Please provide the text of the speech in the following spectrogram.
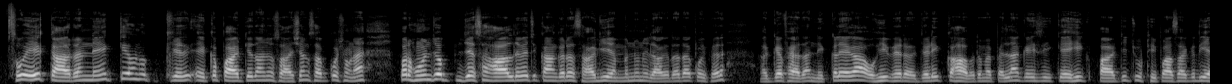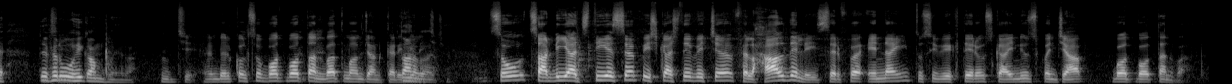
ਸੋ ਇਹ ਕਾਰਨ ਨੇ ਕਿ ਹੁਣ ਕਿ ਇੱਕ ਪਾਰਟੀ ਦਾ ਅਨੁਸ਼ਾਸਨ ਸਭ ਕੁਝ ਹੋਣਾ ਹੈ। ਪਰ ਹੁਣ ਜੋ ਜਿਸ ਹਾਲ ਦੇ ਵਿੱਚ ਕਾਂਗਰਸ ਆ ਗਈ ਹੈ ਮੈਨੂੰ ਨਹੀਂ ਲੱਗਦਾ ਦਾ ਕੋਈ ਫਿਰ ਅੱਗੇ ਫਾਇਦਾ ਨਿਕਲੇਗਾ। ਉਹੀ ਫਿਰ ਜਿਹੜੀ ਕਹਾਵਤ ਮੈਂ ਪਹਿਲਾਂ ਕਹੀ ਸੀ ਕਿ ਇਹੀ ਪਾਰਟੀ ਝੂਠੀ ਪਾ ਸਕਦੀ ਹੈ ਤੇ ਫਿਰ ਉਹੀ ਕੰਮ ਹੋਏਗਾ। ਜੀ ਬਿਲਕੁਲ। ਸੋ ਬਹੁਤ ਬਹੁਤ ਧੰਨਵਾਦ ਤਮਾਮ ਜਾਣਕਾਰੀ ਦੇ ਲਈ ਧੰਨਵਾਦ ਜੀ। ਸੋ ਸਾਡੀ ਅੱਜ ਦੀ ਇਸ ਪੇਸ਼ਕਸ਼ ਦੇ ਵਿੱਚ ਫਿਲਹਾਲ ਦੇ ਲਈ ਸਿਰਫ ਇੰਨਾ ਹੀ। ਤੁਸੀਂ ਵੇਖਦੇ ਰਹੋ ਸਕਾਈ ਨਿਊਜ਼ ਪੰਜਾਬ। ਬਹੁਤ ਬਹੁਤ ਧੰਨਵਾਦ।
